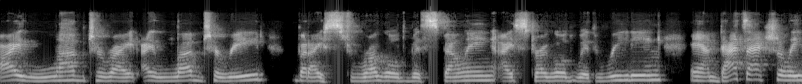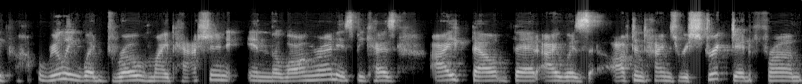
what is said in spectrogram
I loved to write. I loved to read, but I struggled with spelling. I struggled with reading. And that's actually really what drove my passion in the long run, is because I felt that I was oftentimes restricted from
